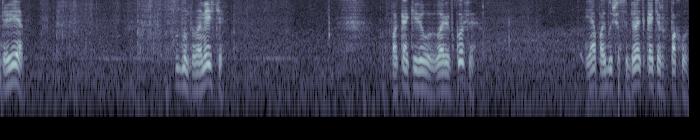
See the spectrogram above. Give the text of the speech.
Всем привет! Судно-то на месте. Пока Кирилл варит кофе, я пойду сейчас собирать катер в поход.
